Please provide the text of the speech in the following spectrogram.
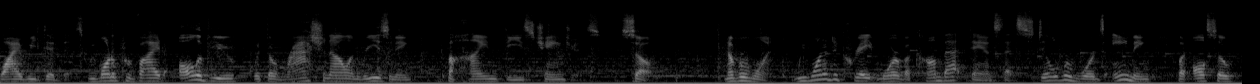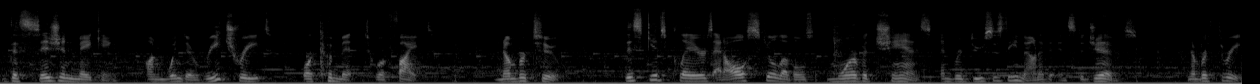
why we did this. We want to provide all of you with the rationale and reasoning behind these changes. So, number one, we wanted to create more of a combat dance that still rewards aiming, but also decision making on when to retreat or commit to a fight. Number two, this gives players at all skill levels more of a chance and reduces the amount of instagibs. Number three,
